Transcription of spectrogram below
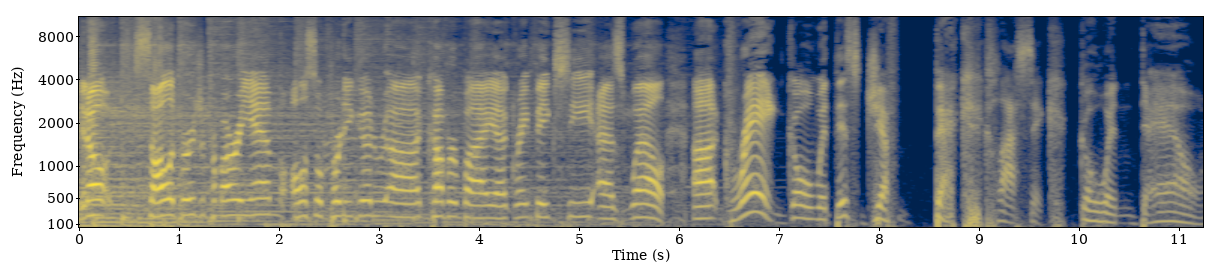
You know, solid version from REM, also pretty good uh, cover by uh, Great Big Sea as well. Uh, Greg going with this Jeff Beck classic, Going Down.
